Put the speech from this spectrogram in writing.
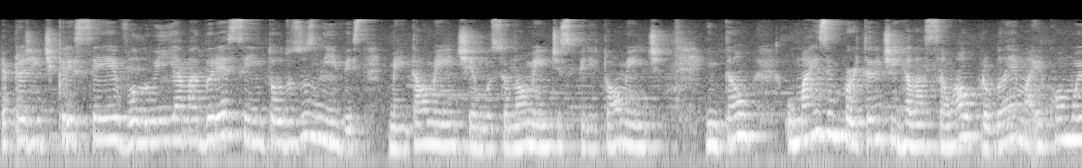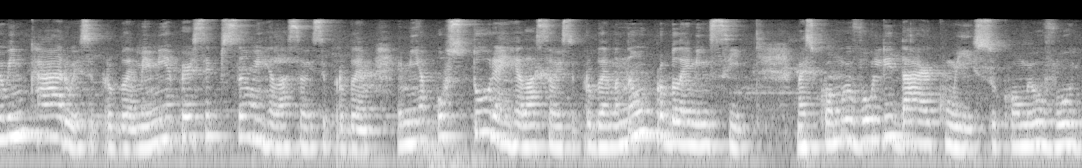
é para a gente crescer, evoluir e amadurecer em todos os níveis, mentalmente, emocionalmente, espiritualmente. Então, o mais importante em relação ao problema é como eu encaro esse problema, é minha percepção em relação a esse problema, é minha postura em relação a esse problema, não o problema em si mas como eu vou lidar com isso, como eu vou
